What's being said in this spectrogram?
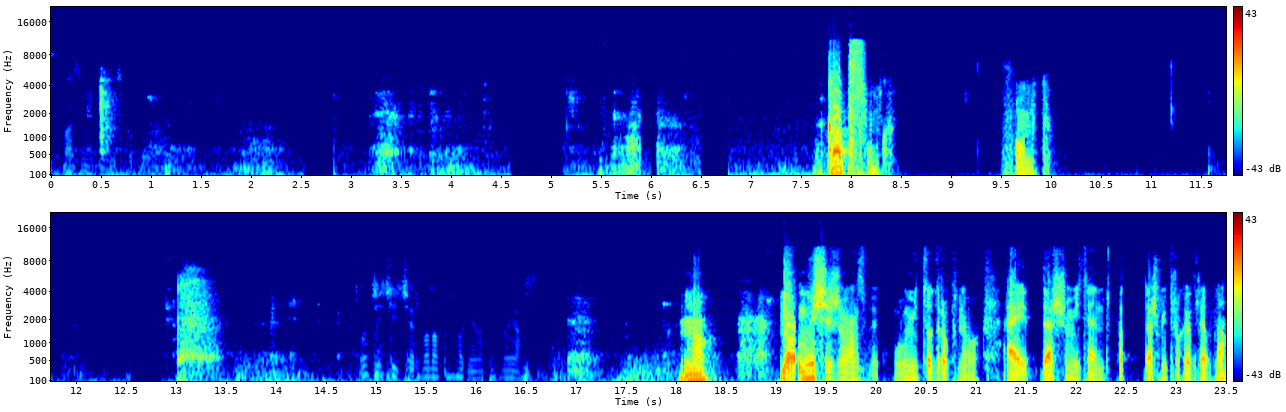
Kurwa, znowu się skopiowałem. Kop funk. Funk. No GG, czerwona pochodnia, na pewno jaśniej. No. No, myślisz, że mam zwykły, bo mi to dropnęło. Ej, dasz mi ten, pa- dasz mi trochę drewna?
